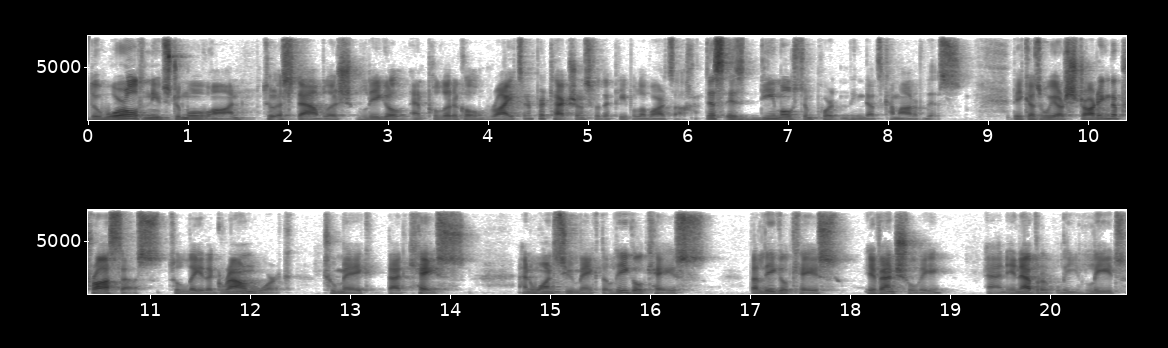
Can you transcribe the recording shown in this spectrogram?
the world needs to move on to establish legal and political rights and protections for the people of Artsakh. This is the most important thing that's come out of this because we are starting the process to lay the groundwork to make that case. And once you make the legal case, the legal case eventually and inevitably leads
